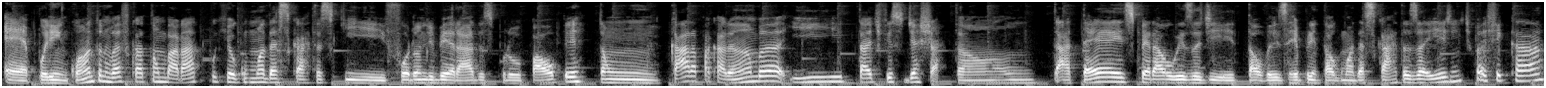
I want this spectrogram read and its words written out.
É, por enquanto não vai ficar tão barato porque alguma das cartas que foram liberadas pro Pauper estão cara pra caramba e tá difícil de achar. Então, até esperar o Wizard talvez reprintar alguma das cartas aí, a gente vai ficar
